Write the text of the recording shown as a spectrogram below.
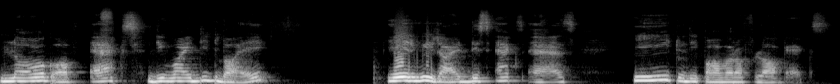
log of x divided by here we write this x as e to the power of log x.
